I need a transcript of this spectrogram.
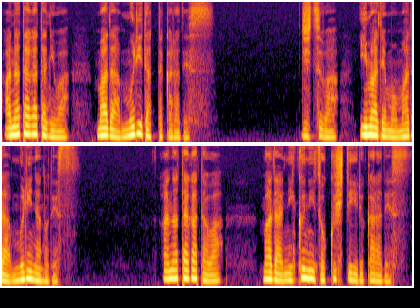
あなた方にはまだ無理だったからです。実は今でもまだ無理なのです。あなた方はまだ肉に属しているからです。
